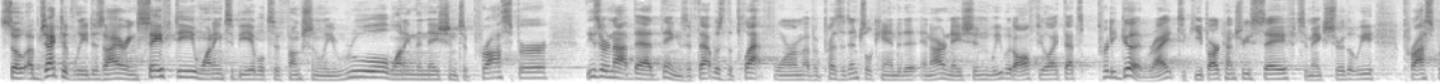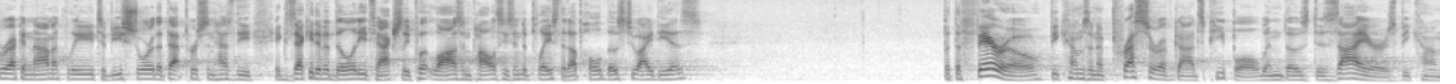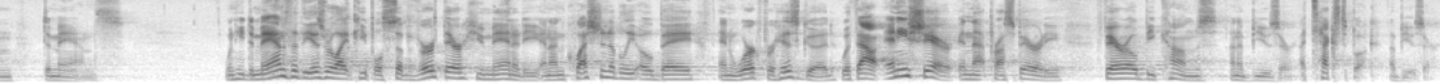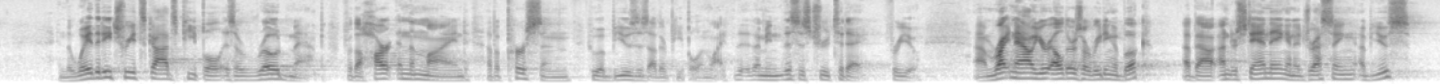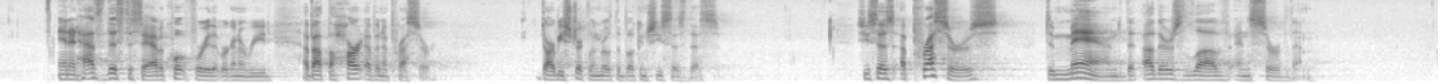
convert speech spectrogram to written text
So, objectively, desiring safety, wanting to be able to functionally rule, wanting the nation to prosper, these are not bad things. If that was the platform of a presidential candidate in our nation, we would all feel like that's pretty good, right? To keep our country safe, to make sure that we prosper economically, to be sure that that person has the executive ability to actually put laws and policies into place that uphold those two ideas. But the Pharaoh becomes an oppressor of God's people when those desires become demands. When he demands that the Israelite people subvert their humanity and unquestionably obey and work for his good without any share in that prosperity, Pharaoh becomes an abuser, a textbook abuser. And the way that he treats God's people is a roadmap for the heart and the mind of a person who abuses other people in life. I mean, this is true today for you. Um, right now, your elders are reading a book about understanding and addressing abuse. And it has this to say I have a quote for you that we're going to read about the heart of an oppressor. Darby Strickland wrote the book, and she says this. She says, Oppressors demand that others love and serve them.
